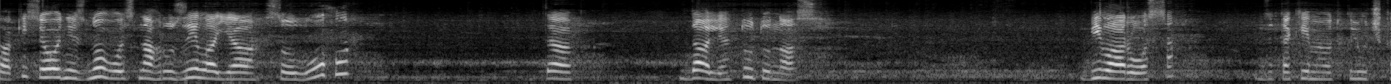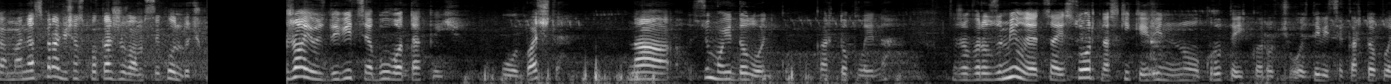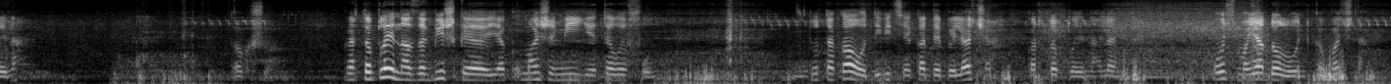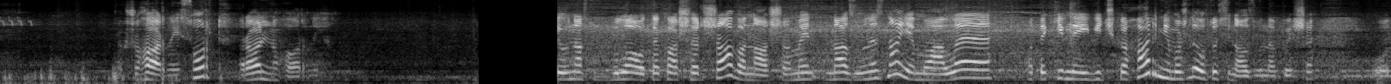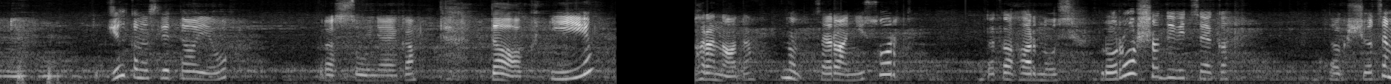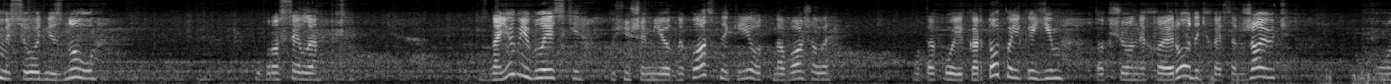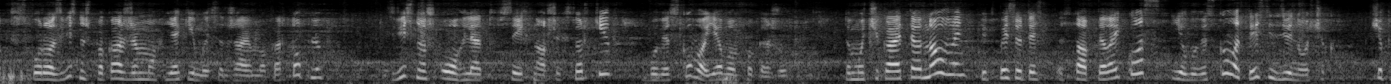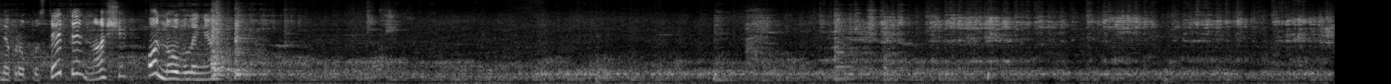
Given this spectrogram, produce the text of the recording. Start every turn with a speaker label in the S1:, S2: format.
S1: Так, і сьогодні знову ось нагрузила я солоху. Так. Далі тут у нас біла роса з такими от ключками. Насправді зараз покажу вам секундочку. Вважаю, дивіться, був отакий. От, бачите? На всю мою долоньку картоплина. Вже ви розуміли цей сорт, наскільки він ну, крутий. Коротше, ось дивіться, картоплина. Так що. Картоплина завбіжки, як майже мій телефон. Тут така, от дивіться, яка дебеляча картоплина. Гляньте. Ось моя долонька, бачите? Так що гарний сорт, реально гарний. У нас тут була отака шершава наша. Ми назву не знаємо, але отакі в неї вічка гарні, можливо, хтось і назву напише. От. Тут бджілка в нас літає, о, красуня яка. Так, і гранада. Ну, це ранній сорт. Така гарна ось проросша, дивіться, яка. Так що це ми сьогодні знову попросили знайомі близькі, точніше мій однокласник, і от наважили отакої картопельки їм. Так що нехай родить, хай саджають. От, скоро, звісно ж, покажемо, які ми саджаємо картоплю. Звісно ж, огляд всіх наших сортів обов'язково я вам покажу. Тому чекайте оновлень, підписуйтесь, ставте лайкос і обов'язково тисніть дзвіночок, щоб не пропустити наші оновлення.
